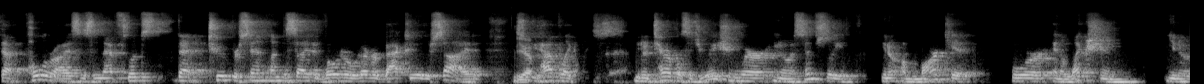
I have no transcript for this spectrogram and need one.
that polarizes and that flips that 2% undecided voter or whatever back to the other side. So yep. you have like, you know, terrible situation where, you know, essentially, you know, a market or an election, you know,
